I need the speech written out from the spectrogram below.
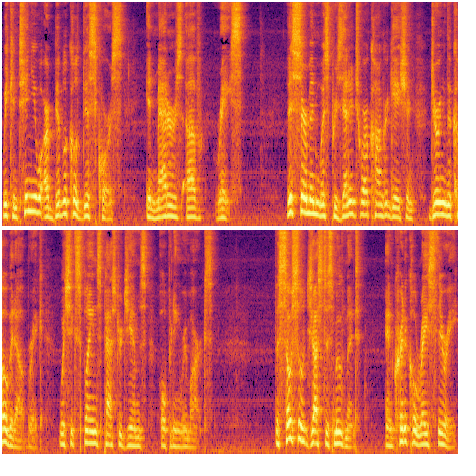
we continue our biblical discourse in matters of race. This sermon was presented to our congregation during the COVID outbreak, which explains Pastor Jim's opening remarks. The social justice movement and critical race theory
